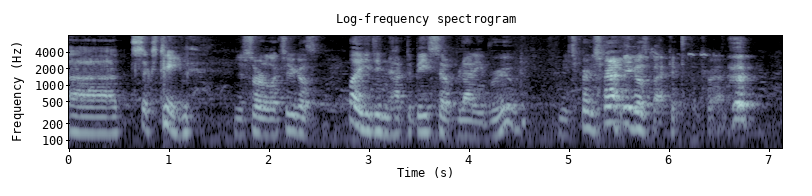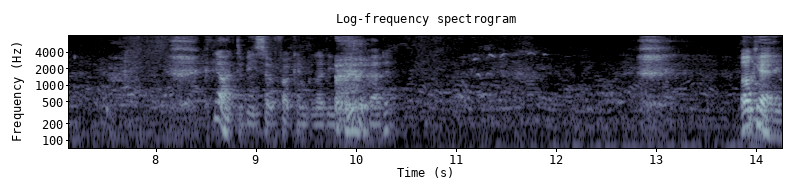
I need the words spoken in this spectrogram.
Uh, 16. He sort of looks at you, and goes, "Well, you didn't have to be so bloody rude." And he turns around, and he goes back into the crowd. you don't have to be so fucking bloody rude about it. Okay.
